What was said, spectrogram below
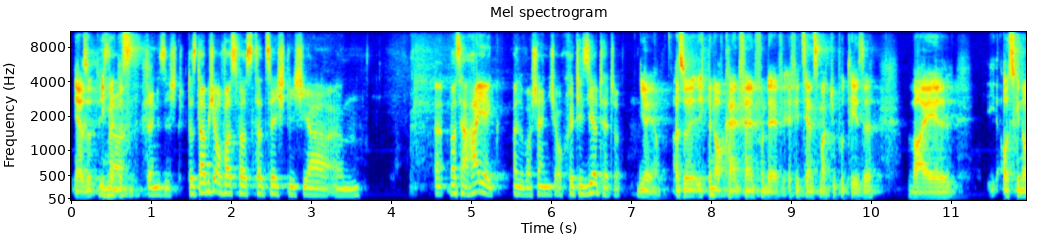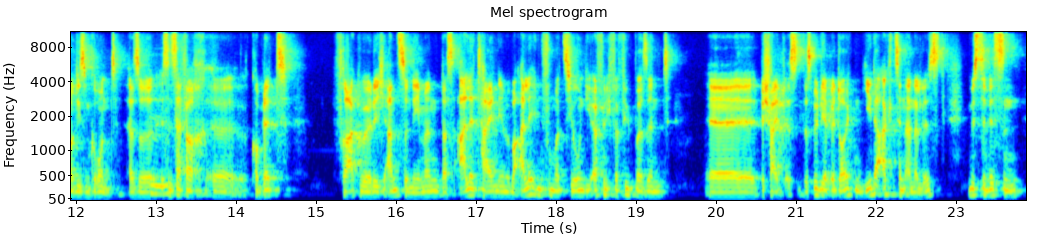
Ja, also ich meine, das deine Sicht. Das glaube ich auch was, was tatsächlich ja, ähm, äh, was Herr Hayek also wahrscheinlich auch kritisiert hätte. Ja, ja. Also ich bin auch kein Fan von der Effizienzmarkthypothese, weil aus genau diesem Grund. Also mhm. es ist einfach äh, komplett fragwürdig anzunehmen, dass alle Teilnehmer über alle Informationen, die öffentlich verfügbar sind, äh, Bescheid wissen. Das würde ja bedeuten, jeder Aktienanalyst müsste wissen,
